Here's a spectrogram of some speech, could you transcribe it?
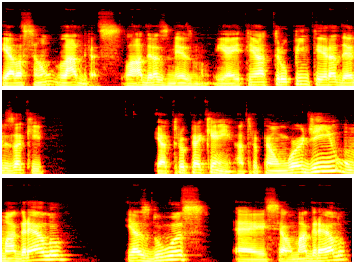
E elas são ladras, ladras mesmo. E aí tem a trupe inteira deles aqui. E a trupe é quem? A trupe é um gordinho, um magrelo, e as duas, é, esse é o magrelo,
